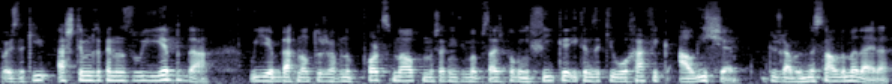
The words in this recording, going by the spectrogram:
pois daqui acho que temos apenas o Iebda. O Iebda que na altura jogava no Portsmouth, mas já tinha tido uma passagem pelo Benfica. E temos aqui o Rafik Alisha, que jogava no Nacional da Madeira.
